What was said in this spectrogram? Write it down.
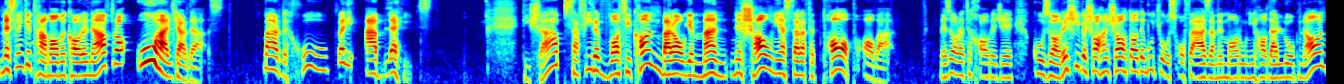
مثل اینکه تمام کار نفت را او حل کرده است. مرد خوب ولی ابلهی است. دیشب سفیر واتیکان برای من نشانی از طرف پاپ آورد. وزارت خارجه گزارشی به شاهنشاه داده بود که اسقف اعظم مارونی ها در لبنان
